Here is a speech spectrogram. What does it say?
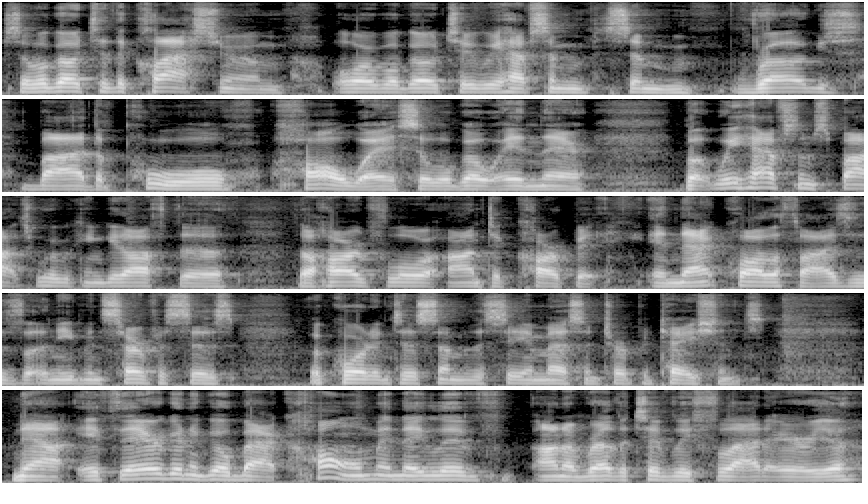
So we'll go to the classroom, or we'll go to we have some some rugs by the pool hallway, so we'll go in there. But we have some spots where we can get off the the hard floor onto carpet, and that qualifies as uneven surfaces according to some of the CMS interpretations. Now, if they're going to go back home and they live on a relatively flat area,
